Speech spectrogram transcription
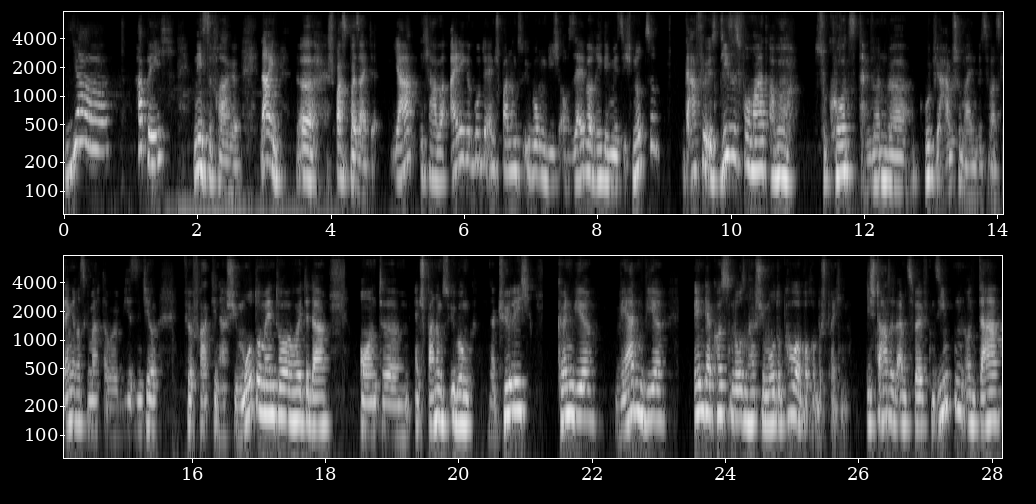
Ja, habe ich. Nächste Frage. Nein, äh, Spaß beiseite. Ja, ich habe einige gute Entspannungsübungen, die ich auch selber regelmäßig nutze. Dafür ist dieses Format aber zu kurz, dann würden wir, gut, wir haben schon mal ein bisschen was Längeres gemacht, aber wir sind hier für Frag den Hashimoto-Mentor heute da. Und äh, Entspannungsübung natürlich können wir, werden wir in der kostenlosen Hashimoto Power Woche besprechen. Die startet am 12.07. und da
